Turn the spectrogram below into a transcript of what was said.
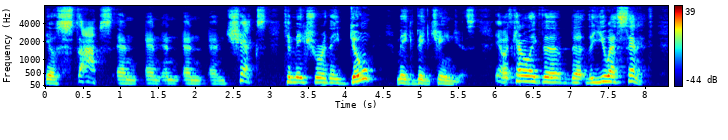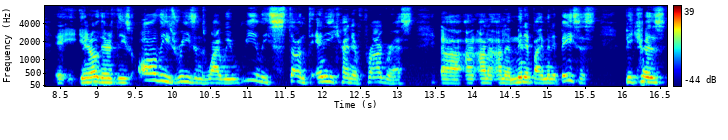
you know stops and and and and and checks to make sure they don't make big changes. You know, it's kind of like the the, the U.S. Senate you know there's these all these reasons why we really stunt any kind of progress uh, on, on, a, on a minute by minute basis because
